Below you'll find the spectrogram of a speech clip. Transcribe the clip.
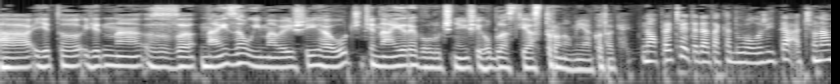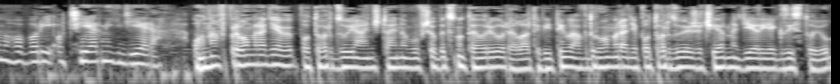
a je to jedna z najzaujímavejších a určite najrevolučnejších oblastí astronomie ako také. No a prečo je teda taká dôležitá a čo nám hovorí o čiernych dierach? Ona v prvom rade potvrdzuje Einsteinovú všeobecnú teóriu relativity a v druhom rade potvrdzuje, že čierne diery existujú.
